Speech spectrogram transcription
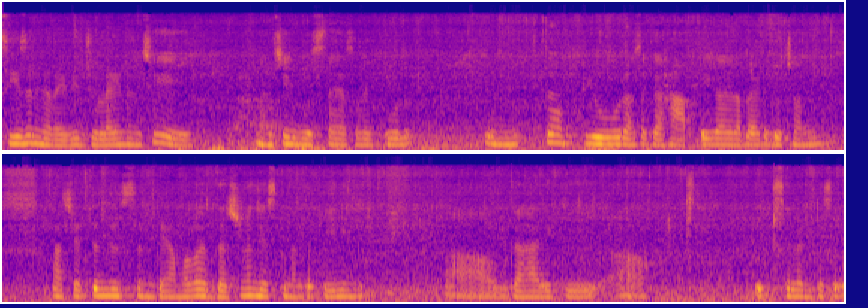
సీజన్ కదా ఇది జూలై నుంచి మంచిగా పూస్తాయి అసలు ఈ పూలు. ఎంత ప్యూర్ అసలు హ్యాపీగా ఇలా బయట కూర్చొని ఆ చెట్టుని చూస్తుంటే అమ్మవారి దర్శనం చేసుకున్నంత ఫీలింగ్. గాలికి ఎక్సలెంట్ అసలు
